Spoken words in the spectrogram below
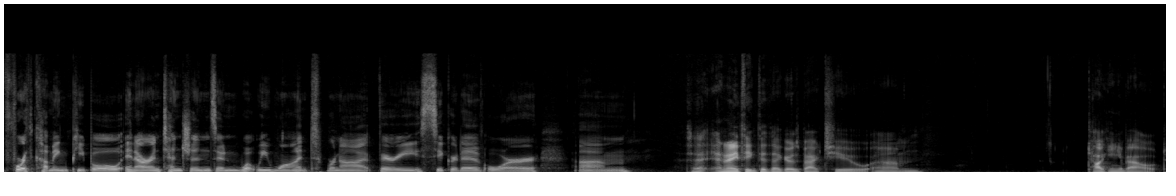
forthcoming people in our intentions and what we want. We're not very secretive or Um, and I think that that goes back to um, talking about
